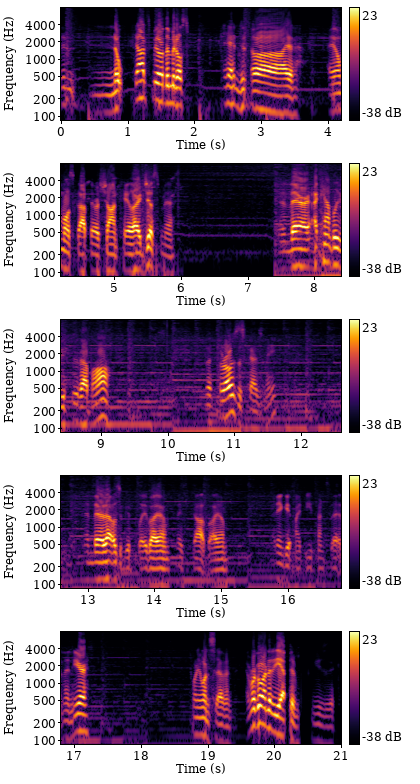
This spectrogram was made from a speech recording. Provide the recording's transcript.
Then, nope. Dots me over the middle. And, oh, I, I almost got there with Sean Taylor. I just missed. And there, I can't believe he threw that ball. The throws this guy's making. And there, that was a good play by him. Nice job by him. I didn't get my defense set. And then here, 21-7. And we're going to the epic music.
